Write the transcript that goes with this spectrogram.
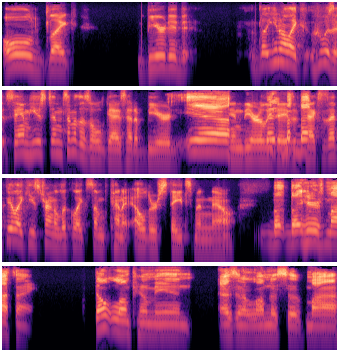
old like bearded. You know, like who was it? Sam Houston. Some of those old guys had a beard Yeah, in the early but- days but- of but- Texas. I feel like he's trying to look like some kind of elder statesman now. but but here's my thing. Don't lump him in as an alumnus of my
